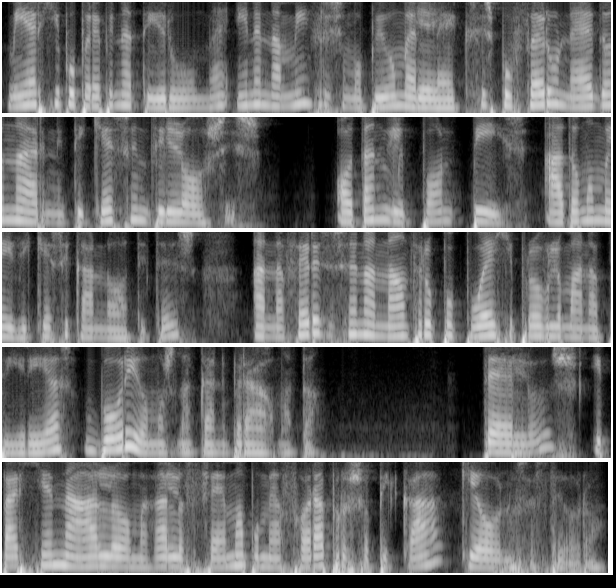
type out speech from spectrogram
Μία αρχή που πρέπει να τηρούμε είναι να μην χρησιμοποιούμε λέξεις που φέρουν έντονα αρνητικές συνδηλώσεις. Όταν λοιπόν πεις άτομο με ειδικές ικανότητες, αναφέρεσαι σε έναν άνθρωπο που έχει πρόβλημα αναπηρίας, μπορεί όμως να κάνει πράγματα. Τέλος, υπάρχει ένα άλλο μεγάλο θέμα που με αφορά προσωπικά και όλους σας θεωρώ.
